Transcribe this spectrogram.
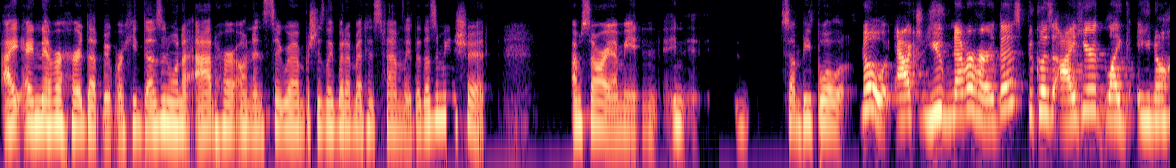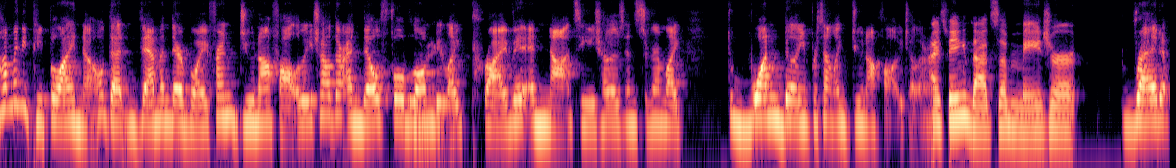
I, I never heard that before. He doesn't want to add her on Instagram, but she's like, but I met his family. That doesn't mean shit. I'm sorry. I mean, in, some people. No, actually, you've never heard this because I hear like, you know, how many people I know that them and their boyfriend do not follow each other and they'll full blown be like private and not see each other's Instagram. Like, 1 billion percent like do not follow each other. I think that's a major red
